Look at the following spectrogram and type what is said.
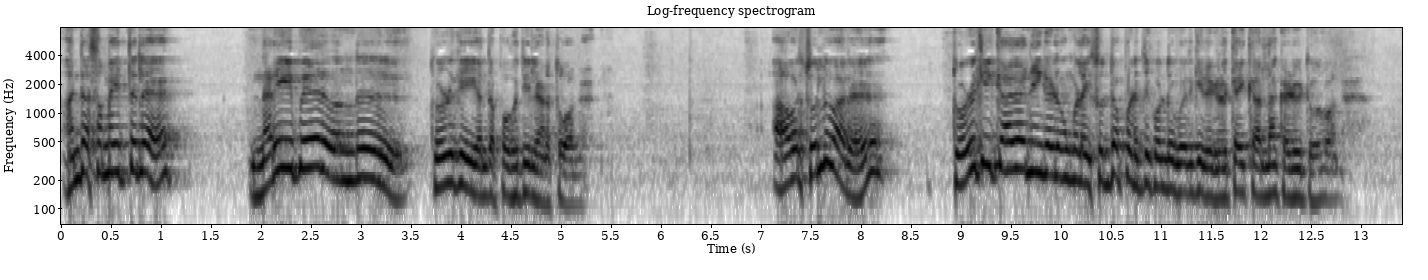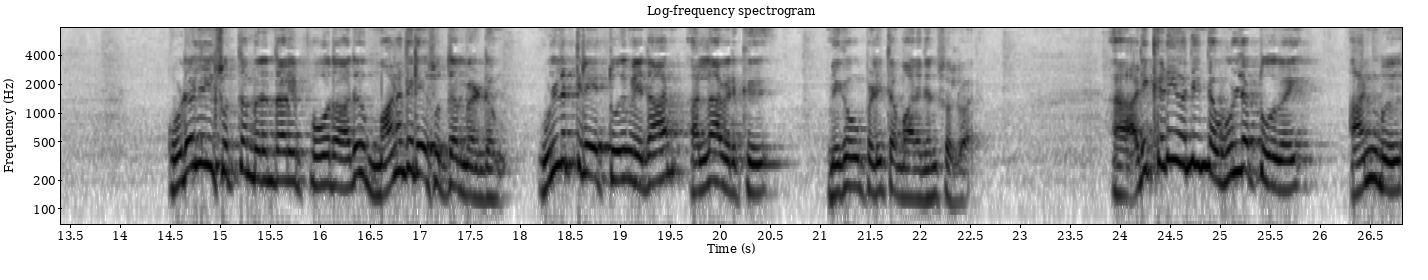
அந்த சமயத்தில் நிறைய பேர் வந்து தொழுகை அந்த பகுதியில் நடத்துவாங்க. அவர் சொல்லுவார் தொழுகைக்காக நீங்கள் உங்களை சுத்தப்படுத்தி கொண்டு வருகிறீர்கள். கை காலெலாம் கழுவிட்டு வருவாங்க. உடலில் சுத்தம் இருந்தால் போதாது மனதிலே சுத்தம் வேண்டும். உள்ளத்திலே தூய்மை தான் அல்லாவிற்கு மிகவும் பிடித்தமானதுன்னு சொல்லுவார். அடிக்கடி வந்து இந்த உள்ள தூய்மை அன்பு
